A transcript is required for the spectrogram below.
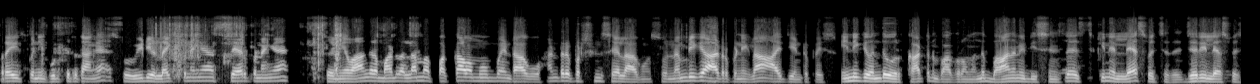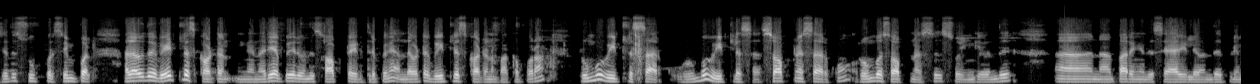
ப்ரைஸ் பண்ணி கொடுத்துருக்காங்க ஸோ வீடியோ லைக் பண்ணுங்க ஷேர் பண்ணுங்கள் ஸோ இங்கே வாங்குற மாடல் எல்லாமே பக்காவாக மூவ்மெண்ட் ஆகும். ஹண்ட்ரட் பர்சன்ட் சேல் ஆகும். ஸோ நம்பிக்கை ஆர்டர் பண்ணிக்கலாம். ஆயிரத்தி என்டர்பிரைஸ் இன்னைக்கு வந்து ஒரு காட்டன் பார்க்குறோம். வந்து பாதனி டிசைன்ஸில் ஸ்கின் லேஸ் வச்சது ஜெரி லேஸ் வச்சது சூப்பர் சிம்பிள் அதாவது வெயிட்லெஸ் காட்டன் நீங்கள் நிறைய பேர் வந்து சாஃப்டாக எடுத்திருப்பீங்க. அந்த வட்ட வெயிட்லெஸ் காட்டன் பார்க்க போகிறோம் ரொம்ப வெயிட்லெஸ்ஸாக இருக்கும். ரொம்ப வெயிட்லெஸ்ஸாக சாஃப்ட்னஸ்ஸாக இருக்கும். ரொம்ப சாஃப்ட்னஸ் ஸோ இங்கே வந்து நான் பாருங்கள் இந்த சேரீயில் வந்து இப்படி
